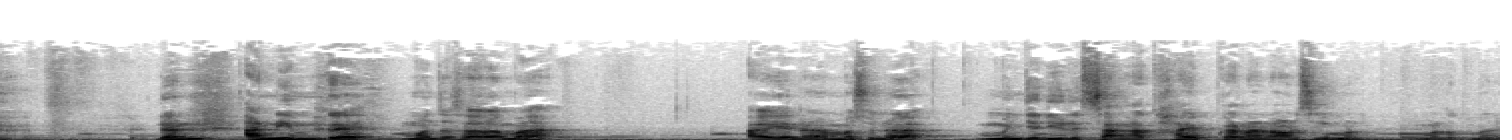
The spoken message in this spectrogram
dan anim teh salah mah ayeuna maksudnya menjadi sangat hype karena naon sih men- menurut mana?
